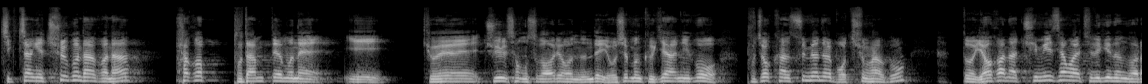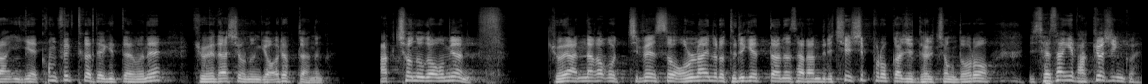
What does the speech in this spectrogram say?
직장에 출근하거나 학업 부담 때문에 이 교회 주일 성수가 어려웠는데 요즘은 그게 아니고 부족한 수면을 보충하고 또 여가나 취미 생활 즐기는 거랑 이게 컨플릭트가 되기 때문에 교회 다시 오는 게 어렵다는 거예요. 악천후가 오면 교회 안 나가고 집에서 온라인으로 드리겠다는 사람들이 70%까지 될 정도로 세상이 바뀌어진 거예요.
